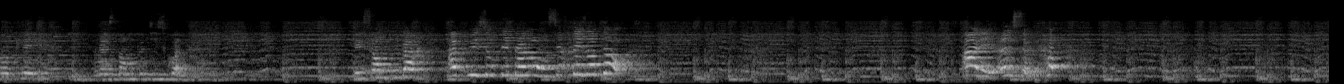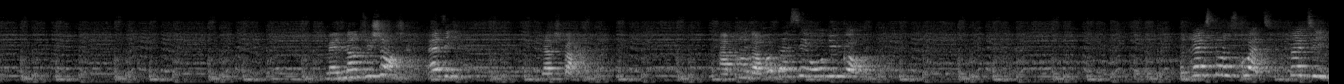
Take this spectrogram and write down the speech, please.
Ok. Reste en petit squat. Descends plus bas. Appuie sur tes talons. Serre tes abdos. Allez, un seul. Hop. Maintenant, tu changes. Vas-y. Lâche pas. Après, on va repasser au haut du corps. Reste en squat. Petit.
